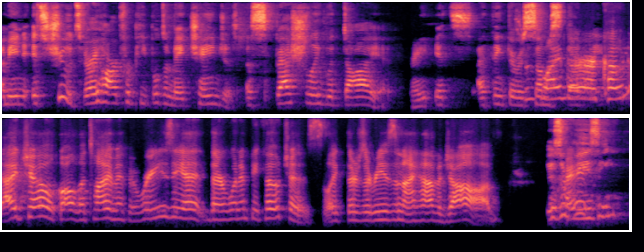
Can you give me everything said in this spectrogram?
i mean it's true it's very hard for people to make changes especially with diet right it's i think there was some why there are coach. I joke all the time. If it were easy, I, there wouldn't be coaches. Like there's a reason I have a job. There's a Right? reason.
